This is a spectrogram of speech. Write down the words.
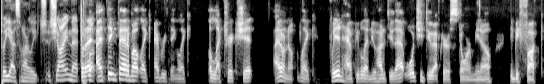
but yes, Harley, sh- shine that. But plu- I, I think that about like everything, like electric shit. I don't know. Like, if we didn't have people that knew how to do that, what would you do after a storm? You know, you'd be fucked.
